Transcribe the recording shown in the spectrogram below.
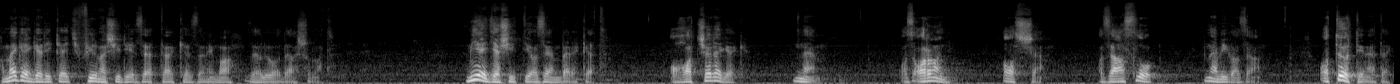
Ha megengedik, egy filmes idézettel kezdeném az előadásomat. Mi egyesíti az embereket? A hadseregek? Nem. Az arany? Az sem. A zászlók? Nem igazán. A történetek.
